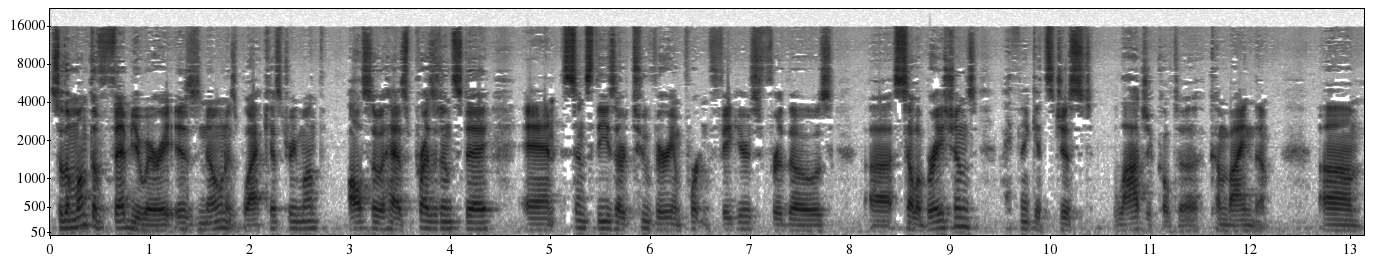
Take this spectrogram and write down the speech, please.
So the month of February is known as Black History Month, also has President's Day, and since these are two very important figures for those uh, celebrations, I think it's just logical to combine them. Um,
